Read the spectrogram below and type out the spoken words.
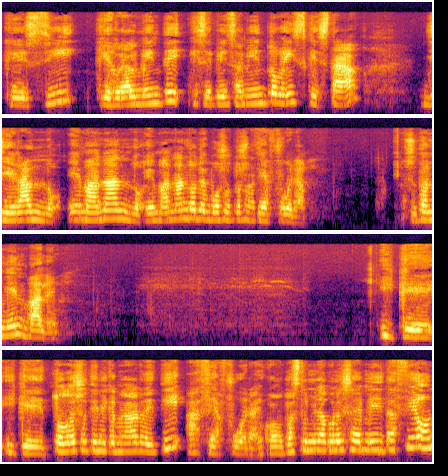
que sí, que realmente ese pensamiento veis que está llegando, emanando, emanando de vosotros hacia afuera. Eso también vale. Y que, y que todo eso tiene que emanar de ti hacia afuera. Y cuando tú has terminado con esa meditación,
